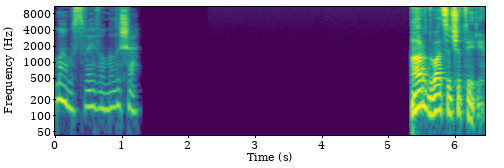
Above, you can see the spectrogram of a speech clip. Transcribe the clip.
маму своего малыша. Ар-24.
